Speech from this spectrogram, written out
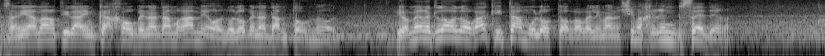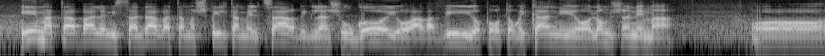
אז אני אמרתי לה, אם ככה הוא בן אדם רע מאוד, הוא לא בן אדם טוב מאוד. היא אומרת, לא, לא, רק איתם הוא לא טוב, אבל עם אנשים אחרים הוא בסדר. אם אתה בא למסעדה ואתה משפיל את המלצר בגלל שהוא גוי, או ערבי, או פורטוריקני, או לא משנה מה, או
